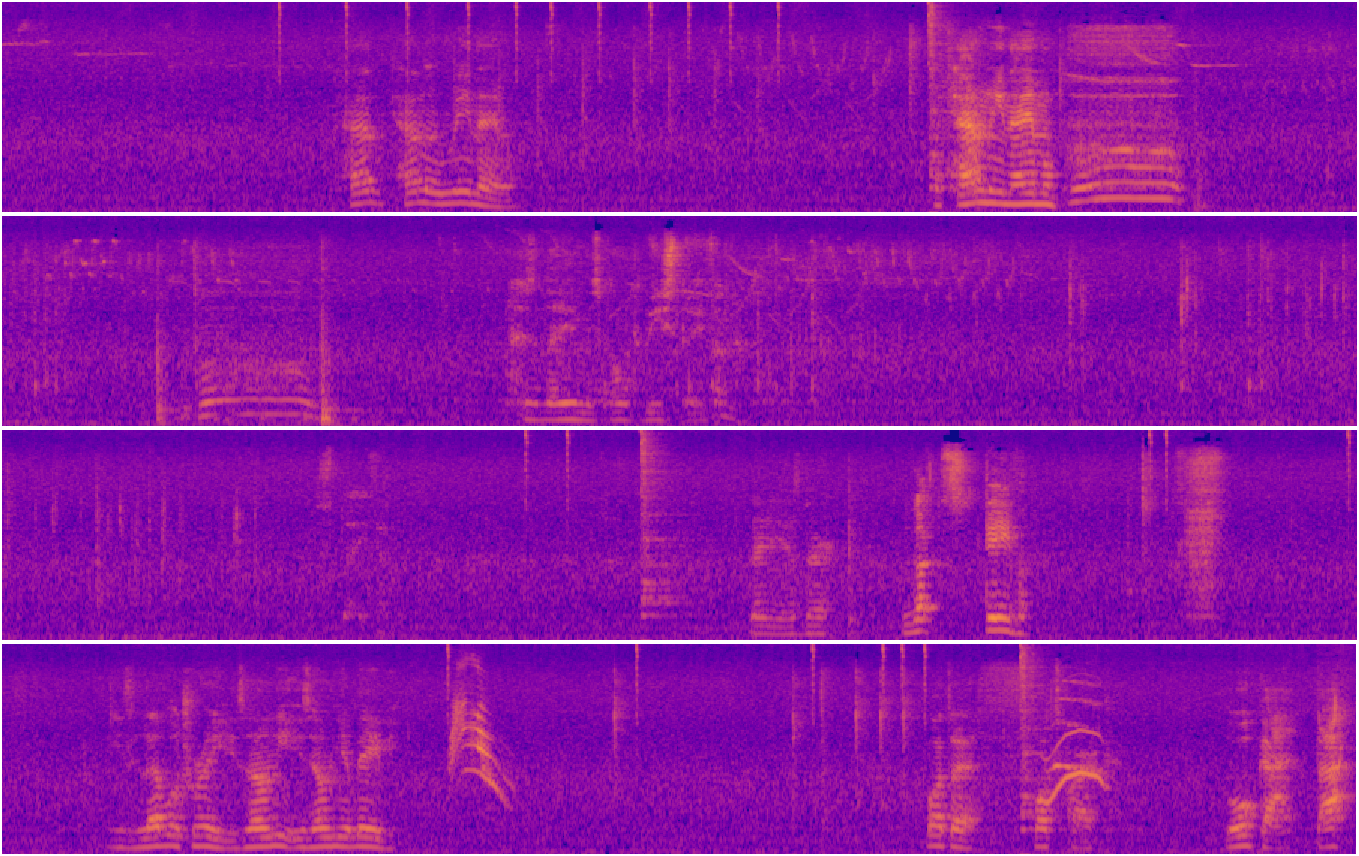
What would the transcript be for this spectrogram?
Can can I rename him? I can rename him. His name is going to be Stephen. Stephen. There he is there. We got Stephen. He's level three. He's only he's only a baby. What the fuck park? Look at that.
